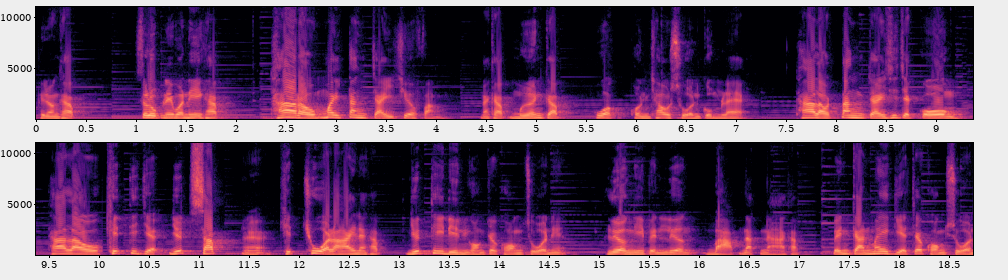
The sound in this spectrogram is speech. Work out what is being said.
พี่น้องครับ สรุปในวันนี้ครับ ถ้าเราไม่ตั้งใจเชื่อฟังนะครับ เหมือนกับพวกคนเช่าสวนกลุ่มแรก ถ้าเราตั้งใจที่จะโกง ถ้าเราคิดที่จะยึดทรัพย์นะคิดชั่วร้ายนะครับ ยึดที่ดินของเจ้าของสวนเนี่ยเรื่องนี้เป็นเรื่องบาปนักหนาครับ เป็นการไม่ให้เกียรติเจ้าของสวน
